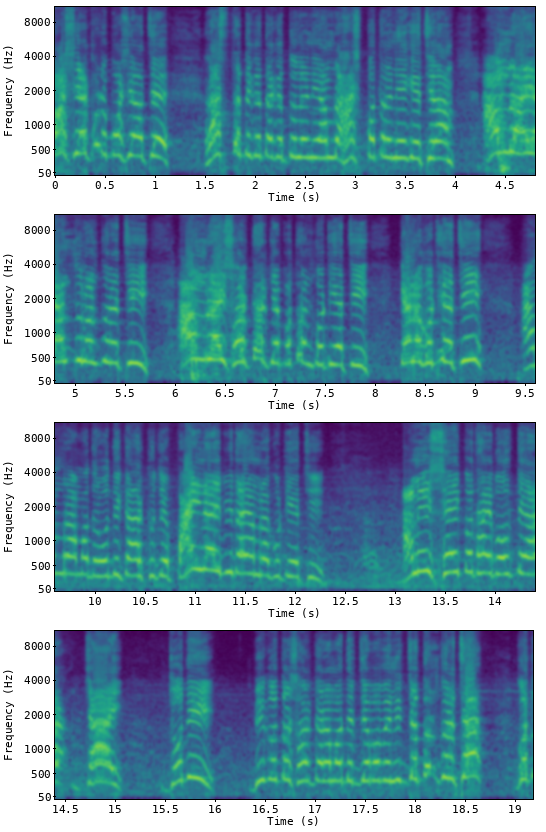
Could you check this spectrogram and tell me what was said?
পাশে এখনও বসে আছে। রাস্তা থেকে তাকে তুলে নিয়ে আমরা হাসপাতালে নিয়ে গিয়েছিলাম। আমরা এই আন্দোলন করেছি, আমরাই সরকারকে পতন ঘটিয়েছি। কেন ঘটিয়েছি? আমরা আমাদের অধিকার খুঁজে পাই নাই, বিদায় আমরা ঘটিয়েছি। আমি সেই কথাই বলতে চাই, যদি বিগত সরকার আমাদের যেভাবে নির্যাতন করেছে, গত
